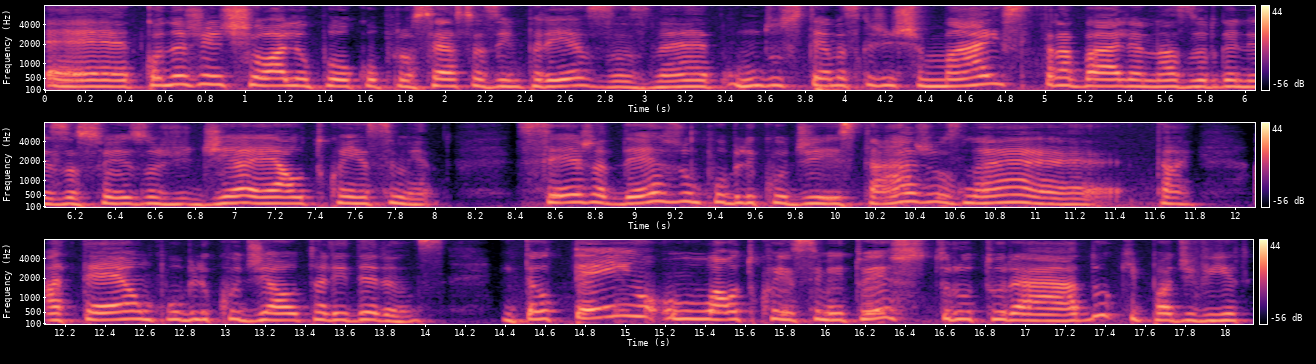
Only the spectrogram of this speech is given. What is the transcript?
É, quando a gente olha um pouco o processo das empresas, né, um dos temas que a gente mais trabalha nas organizações hoje em dia é autoconhecimento. Seja desde um público de estágios, né, tá, até um público de alta liderança. Então, tem o autoconhecimento estruturado, que pode vir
